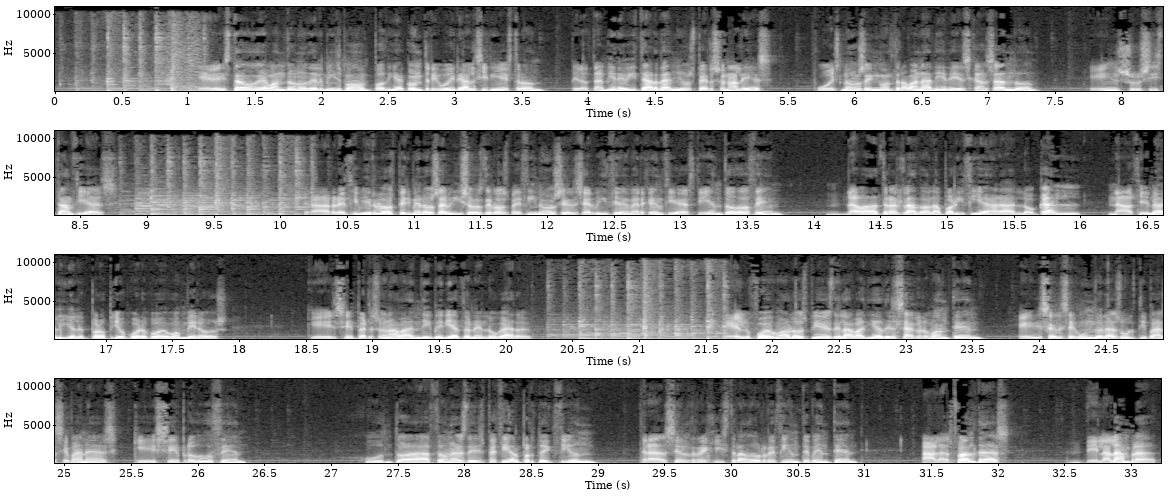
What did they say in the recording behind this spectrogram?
El estado de abandono del mismo podía contribuir al siniestro, pero también evitar daños personales, pues no se encontraba nadie descansando en sus instancias. Tras recibir los primeros avisos de los vecinos, el Servicio de Emergencias 112 daba traslado a la Policía Local, Nacional y el propio Cuerpo de Bomberos, que se personaban de inmediato en el lugar. El fuego a los pies de la abadía del Sagromonte es el segundo de las últimas semanas que se produce junto a zonas de especial protección tras el registrado recientemente a las faldas de la Alhambra.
